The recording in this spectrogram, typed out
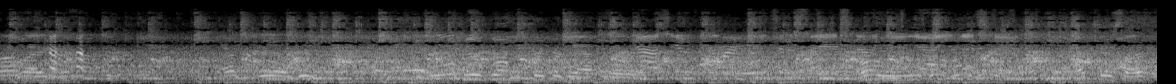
oh my god. That's real good. She was doing the stripper dance there. Yeah, she had a floor and boots in his Oh, Yeah, you missed it. That's just us.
